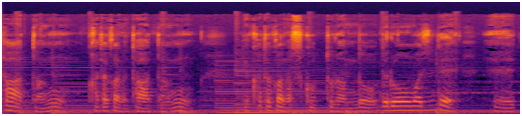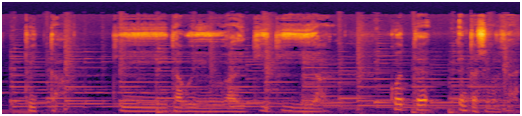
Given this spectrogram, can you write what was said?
タータンカタカナタータン。でカタカナスコットランド。でローマ字で、えー、Twitter TWITTER こうやってエンターしてください。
